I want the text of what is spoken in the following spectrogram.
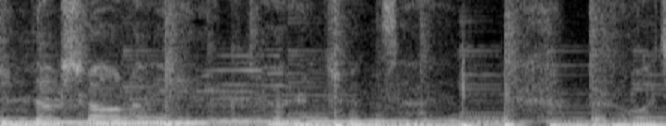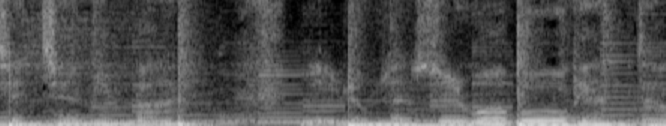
直到少了一个人存在，而我渐渐明白，你仍然是我不变的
